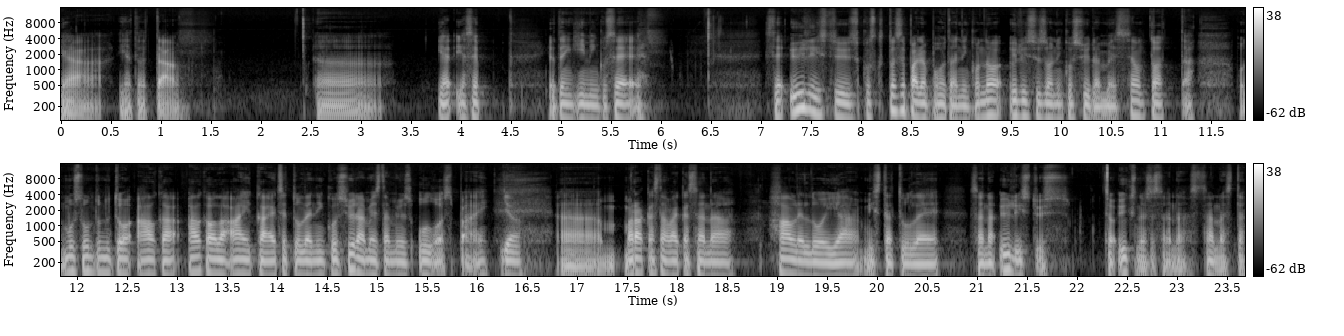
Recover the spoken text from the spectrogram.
Ja, ja, tota, ää, ja, ja se jotenkin niin se, se ylistys, koska tosi paljon puhutaan, niin kuin, no ylistys on niin kuin sydämessä, se on totta. Mutta musta tuntuu, että nyt alkaa, alkaa olla aikaa, että se tulee niin kuin sydämestä myös ulospäin. Joo. Ää, mä rakastan vaikka sanaa halleluja, mistä tulee sana ylistys. Se on yksi näistä sana, sanasta.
